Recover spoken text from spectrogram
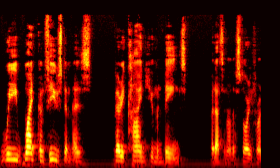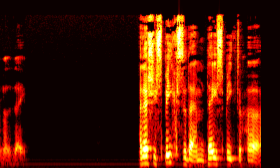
We might confuse them as very kind human beings, but that's another story for another day. And as she speaks to them, they speak to her.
